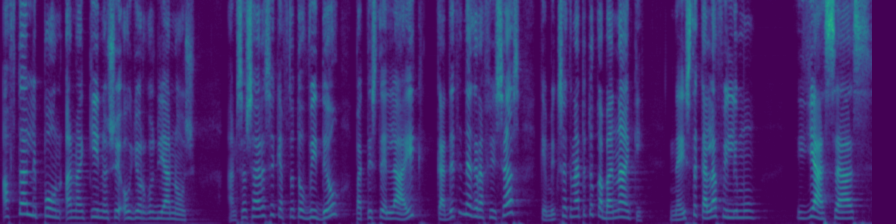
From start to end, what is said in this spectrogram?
Αυτά λοιπόν ανακοίνωσε ο Γιώργος Λιανός. Αν σας άρεσε και αυτό το βίντεο, πατήστε like, κάντε την εγγραφή σας και μην ξεχνάτε το καμπανάκι. Να είστε καλά φίλοι μου. Γεια σας!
